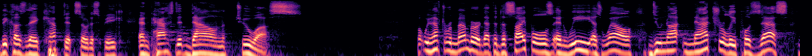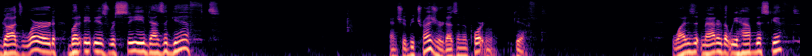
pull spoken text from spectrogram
because they kept it, so to speak, and passed it down to us. But we have to remember that the disciples and we as well do not naturally possess God's Word, but it is received as a gift and should be treasured as an important gift. Why does it matter that we have this gift?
